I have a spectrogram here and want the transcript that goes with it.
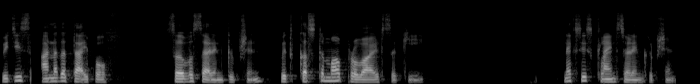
which is another type of server-side encryption with customer provides a key. Next is client-side encryption.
